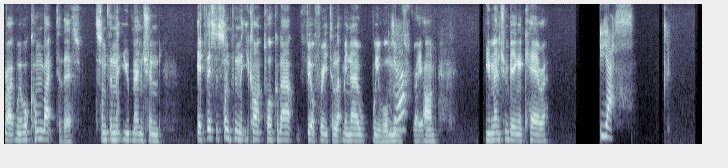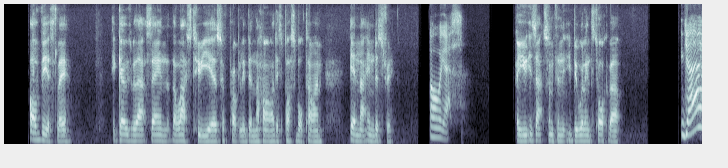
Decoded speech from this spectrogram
right, we will come back to this. Something that you mentioned. If this is something that you can't talk about, feel free to let me know. We will move Yeah. straight on. You mentioned being a carer. yes. Obviously, it goes without saying that the last two years have probably been the hardest possible time in that industry. Oh yes. Are you? Is that something that you'd be willing to talk about? Yeah.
